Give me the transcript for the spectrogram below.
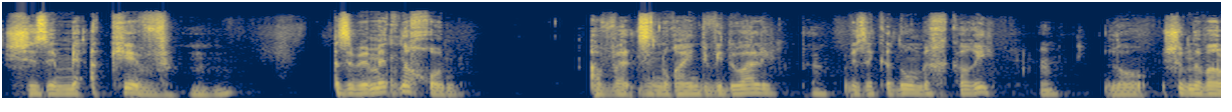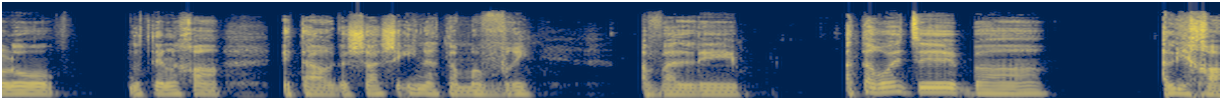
שזה מעכב. אז זה באמת נכון, אבל זה נורא אינדיבידואלי, כן. וזה כדור מחקרי. כן. לא, שום דבר לא נותן לך את ההרגשה שהנה אתה מבריא. אבל uh, אתה רואה את זה בהליכה.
